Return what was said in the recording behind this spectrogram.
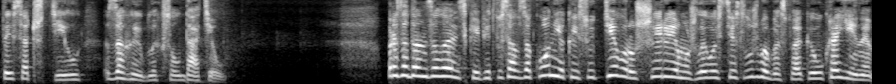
тисяч тіл загиблих солдатів. Президент Зеленський підписав закон, який суттєво розширює можливості Служби безпеки України.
